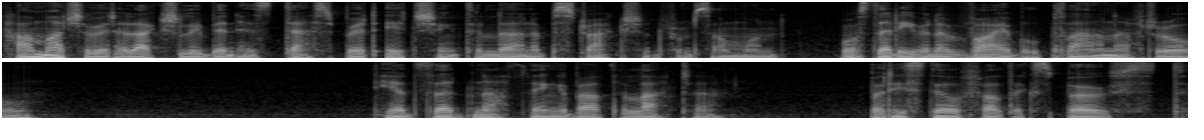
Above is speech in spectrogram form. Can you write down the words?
How much of it had actually been his desperate itching to learn abstraction from someone? Was that even a viable plan, after all? He had said nothing about the latter, but he still felt exposed,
